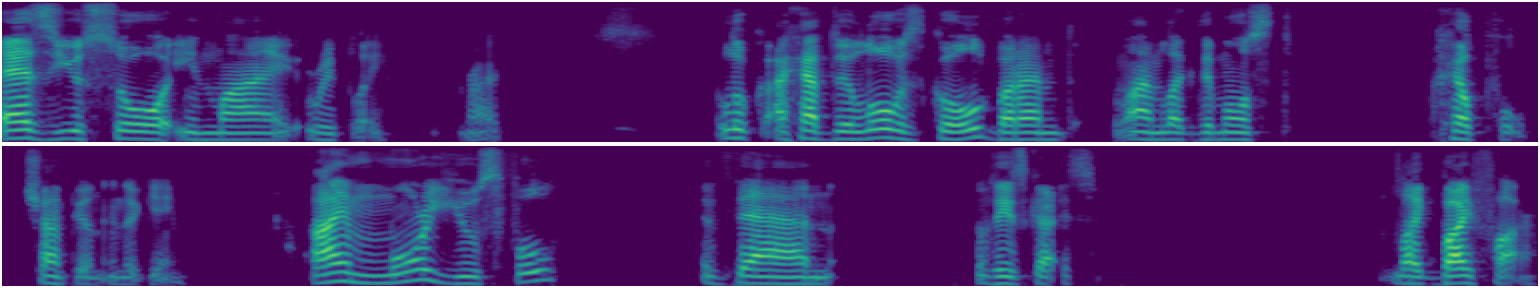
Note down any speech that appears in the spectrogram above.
As you saw in my replay, right? Look, I have the lowest gold, but I'm I'm like the most helpful champion in the game. I'm more useful than these guys, like by far.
